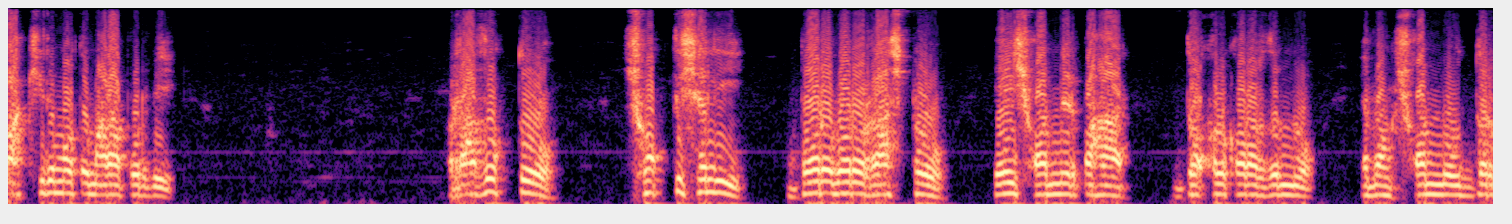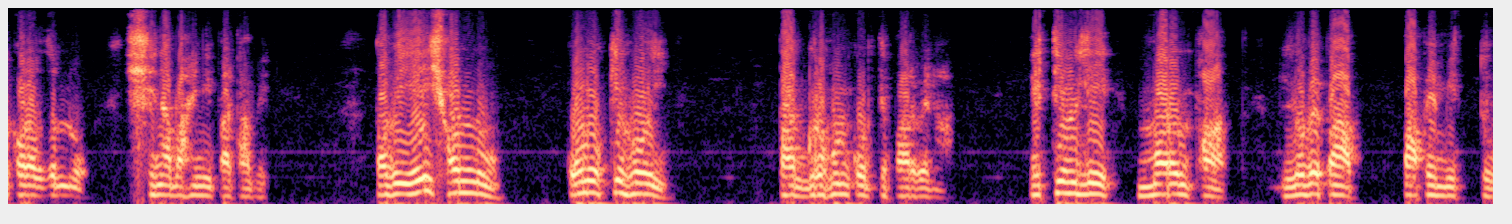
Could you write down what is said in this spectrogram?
পাখির মতো মারা পড়বে। রাজত্ব, শক্তিশালী, বড় বড় রাষ্ট্র এই স্বর্ণের পাহাড় দখল করার জন্য এবং স্বর্ণ উদ্ধার করার জন্য সেনাবাহিনী পাঠাবে। তবে এই স্বর্ণ কোনো কেহই তা গ্রহণ করতে পারবে না। এটি হইলে মরণ ফাঁদ, লোভে পাপ, পাপে মৃত্যু।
